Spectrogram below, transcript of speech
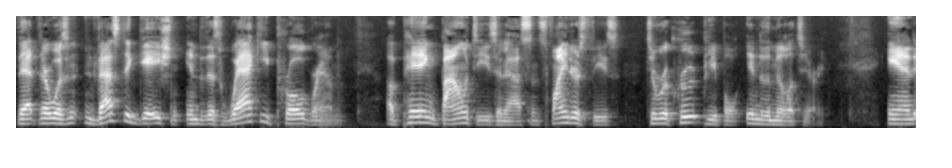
that there was an investigation into this wacky program of paying bounties, in essence, finder's fees, to recruit people into the military. And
